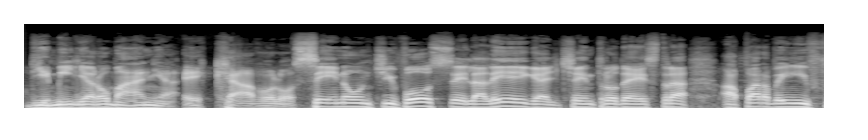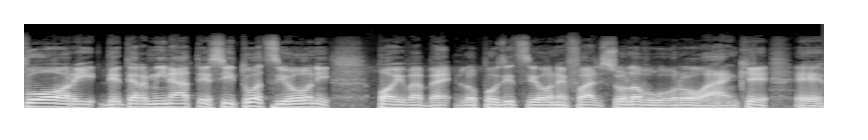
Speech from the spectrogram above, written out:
di Emilia Romagna e cavolo, se non ci fosse la Lega, il centrodestra a far venire fuori determinate situazioni, poi vabbè l'opposizione fa il suo lavoro anche eh,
